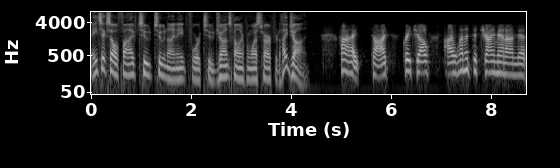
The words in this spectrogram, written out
860-522-9842. John's calling from West Hartford. Hi, John. Hi, Todd. Great show. I wanted to chime in on this.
